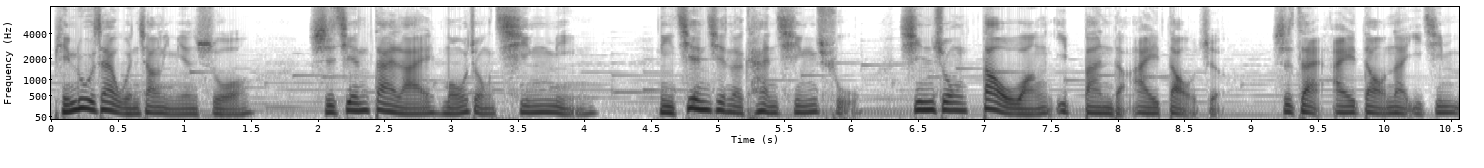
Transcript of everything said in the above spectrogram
平路在文章里面说：“时间带来某种清明，你渐渐的看清楚，心中悼亡一般的哀悼着，是在哀悼那已经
